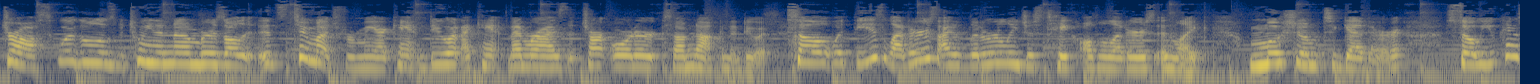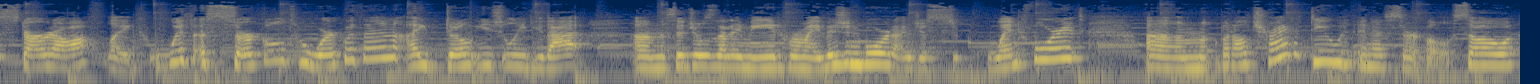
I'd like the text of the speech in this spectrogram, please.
draw squiggles between the numbers. All It's too much for me. I can't do it. I can't memorize the chart order, so I'm not gonna do it. So with these letters, I literally just take all the letters and like mush them together. So you can start off like with a circle to work within. I don't usually do that. Um, the sigils that I made for my vision board, I just went for it um, but I'll try to do within a circle. So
